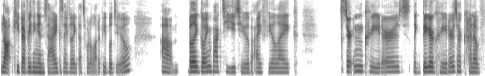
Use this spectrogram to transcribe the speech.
not keep everything inside because I feel like that's what a lot of people do. Um, but like going back to YouTube, I feel like certain creators, like bigger creators, are kind of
